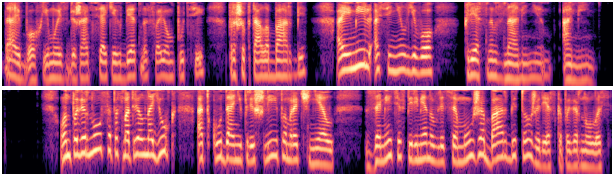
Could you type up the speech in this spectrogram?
«Дай Бог ему избежать всяких бед на своем пути», — прошептала Барби, а Эмиль осенил его крестным знамением. Аминь. Он повернулся, посмотрел на юг, откуда они пришли, и помрачнел — Заметив перемену в лице мужа, Барби тоже резко повернулась.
